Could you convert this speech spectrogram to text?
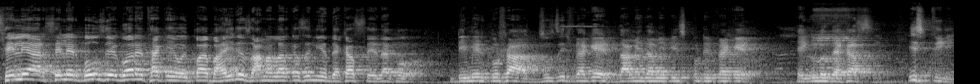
ছেলে আর ছেলের বউ যে ঘরে থাকে, ওই বাইরে জানালার কাছে নিয়ে দেখাচ্ছে, দেখো, ডিমের কুষা জুজির প্যাকেট, দামি দামি বিস্কুটের প্যাকেট, এগুলো দেখাচ্ছে, স্ত্রী।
